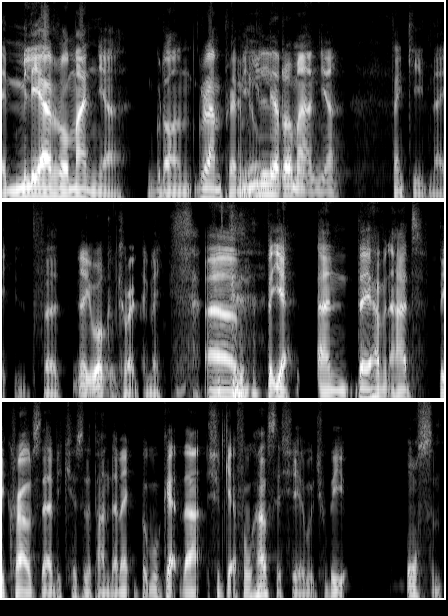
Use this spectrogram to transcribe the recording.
Emilia Romagna Grand Grand Premio. Emilia Romagna. Thank you, Nate, for No, you're welcome. correcting me. Um, but yeah, and they haven't had big crowds there because of the pandemic. But we'll get that. Should get a full house this year, which will be awesome.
